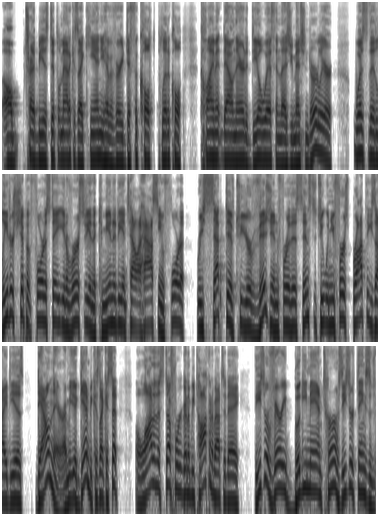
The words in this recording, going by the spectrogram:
I'll try to be as diplomatic as I can. You have a very difficult political climate down there to deal with. And as you mentioned earlier, was the leadership at Florida State University and the community in Tallahassee and Florida receptive to your vision for this institute when you first brought these ideas down there? I mean, again, because like I said, a lot of the stuff we're going to be talking about today, these are very boogeyman terms. These are things of,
